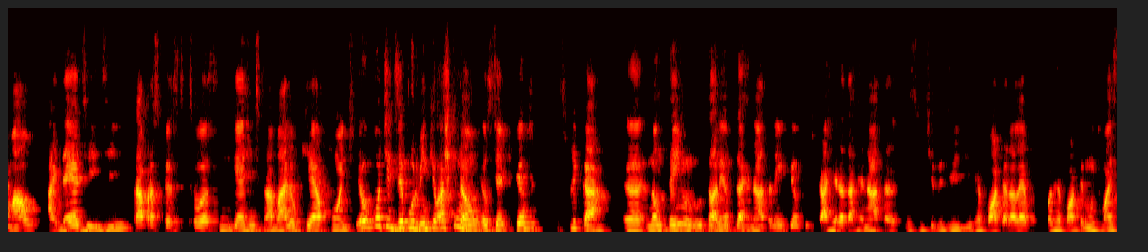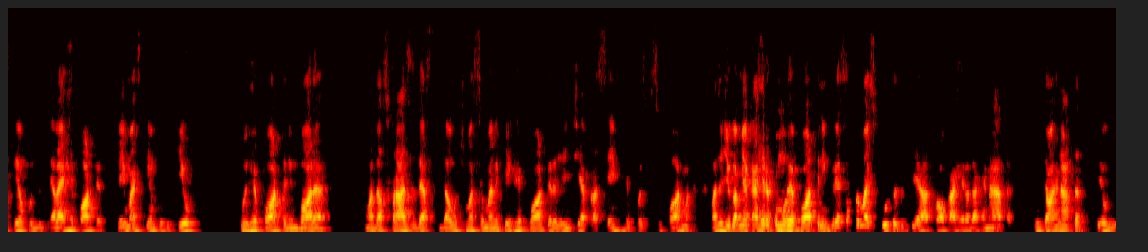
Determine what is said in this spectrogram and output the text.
mal, a ideia de, de dar para as pessoas com quem a gente trabalha o que é a fonte. Eu vou te dizer por mim que eu acho que não. Eu sempre tento explicar. Uh, não tenho o talento da Renata, nem o tempo de carreira da Renata no sentido de, de repórter. Ela é, foi repórter muito mais tempo, do, ela é repórter bem mais tempo do que eu fui repórter, embora uma das frases dessa, da última semana que repórter a gente é para sempre depois que se forma. Mas eu digo a minha carreira como repórter em imprensa foi mais curta do que a atual carreira da Renata. Então, a Renata, eu,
